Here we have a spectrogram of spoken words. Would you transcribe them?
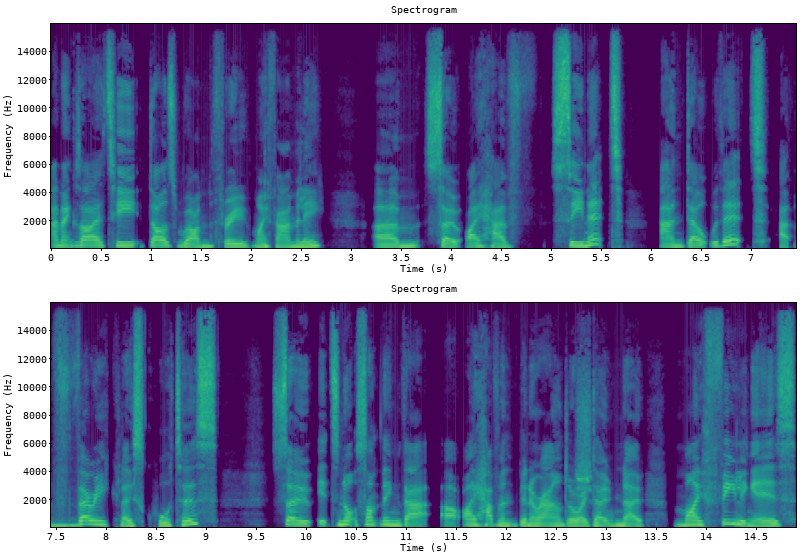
and anxiety does run through my family. Um, so I have seen it and dealt with it at very close quarters. So it's not something that I haven't been around or I don't know. My feeling is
